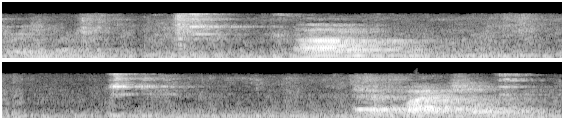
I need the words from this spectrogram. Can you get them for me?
Very special. Um, I have five children.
